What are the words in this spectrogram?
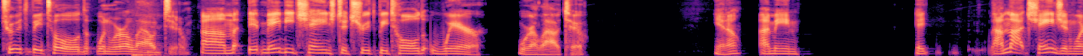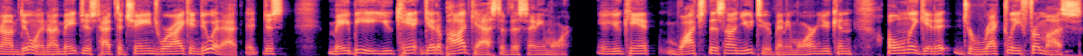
"Truth be told, when we're allowed to." Um, it may be changed to truth be told where we're allowed to. You know, I mean, it. I'm not changing what I'm doing. I may just have to change where I can do it at. It just maybe you can't get a podcast of this anymore. You can't watch this on YouTube anymore. You can only get it directly from us.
